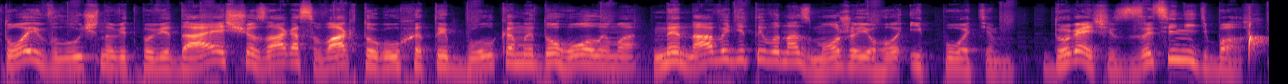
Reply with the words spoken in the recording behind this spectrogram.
той влучно відповідає, що зараз варто рухати булками до голема. Ненавидіти вона зможе його і потім. До речі, зацініть баг.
